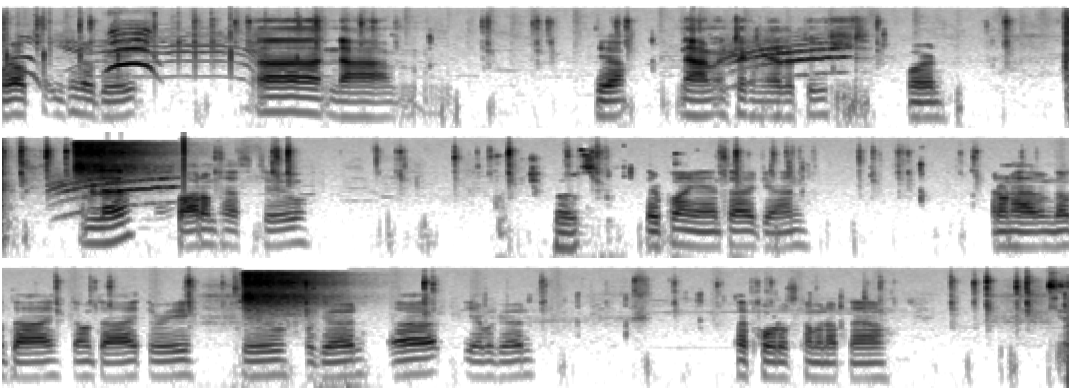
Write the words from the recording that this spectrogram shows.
We're out. You can go gate. Uh, nah. Yeah. Nah, I'm taking the other boost. Word. I'm low. Bottom past two. Close. They're playing anti again. I don't have him. Don't die. Don't die. Three, two. We're good. Uh, yeah, we're good. That portal's coming up now. Kill.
